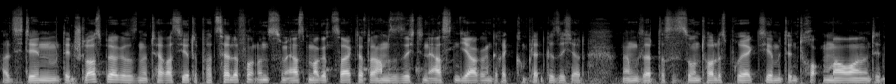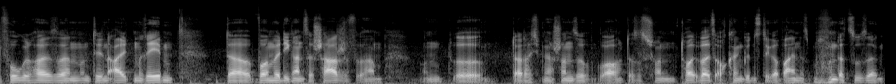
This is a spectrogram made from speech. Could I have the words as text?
Als ich den, den Schlossberg, das ist eine terrassierte Parzelle von uns, zum ersten Mal gezeigt habe, da haben sie sich den ersten Jahrgang direkt komplett gesichert und haben gesagt, das ist so ein tolles Projekt hier mit den Trockenmauern und den Vogelhäusern und den alten Reben da wollen wir die ganze Charge für haben. Und äh, da dachte ich mir schon so, wow, das ist schon toll, weil es auch kein günstiger Wein ist, muss man dazu sagen.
